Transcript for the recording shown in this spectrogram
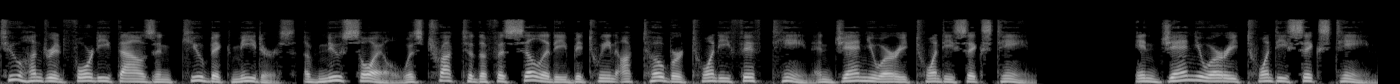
240,000 cubic meters of new soil was trucked to the facility between October 2015 and January 2016. In January 2016,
